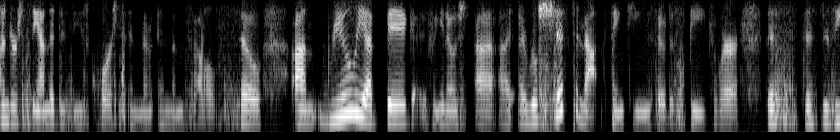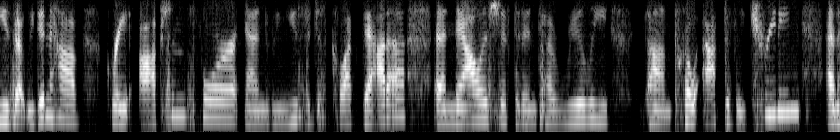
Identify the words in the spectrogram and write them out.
understand the disease course in, them, in themselves. So, um, really a big, you know, uh, a, a, real shift in that thinking, so to speak, where this this disease that we didn't have great options for, and we used to just collect data, and now has shifted into really um, proactively treating and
